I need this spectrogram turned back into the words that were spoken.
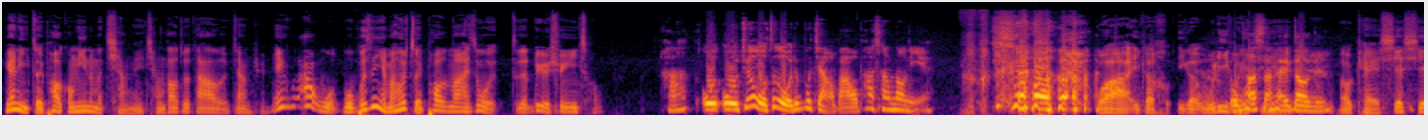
原来你嘴炮功力那么强诶，强到就大家都这样觉得。诶啊，我我不是也蛮会嘴炮的吗？还是我这个略逊一筹？哈，我我觉得我这个我就不讲了吧，我怕伤到你。哇，一个一个无力回击，我怕伤害到你。OK，谢谢，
